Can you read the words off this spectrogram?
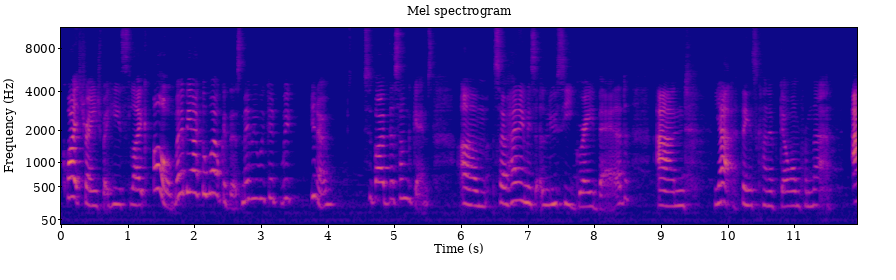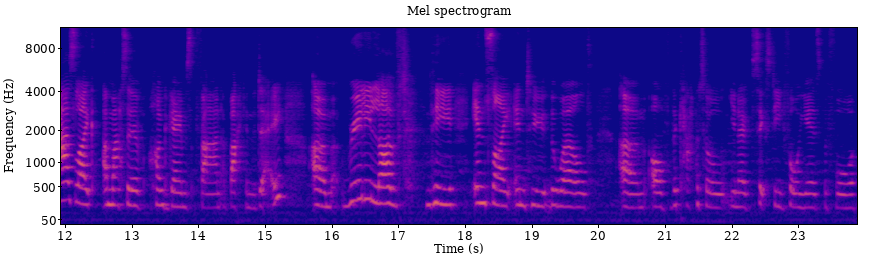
quite strange but he's like oh maybe I could work with this maybe we could we you know survive the Hunger Games um, so her name is Lucy Gray Baird and yeah things kind of go on from there as like a massive Hunger Games fan back in the day um, really loved the insight into the world um, of the Capitol, you know, 64 years before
